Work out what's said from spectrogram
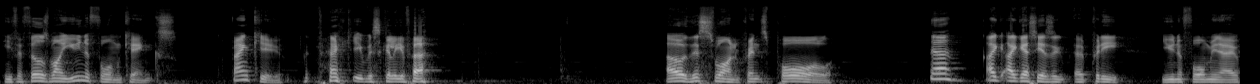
He fulfills my uniform kinks. Thank you. Thank you, Miss Khalifa. Oh, this one, Prince Paul. Yeah, I, I guess he has a, a, pretty uniform, you know,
